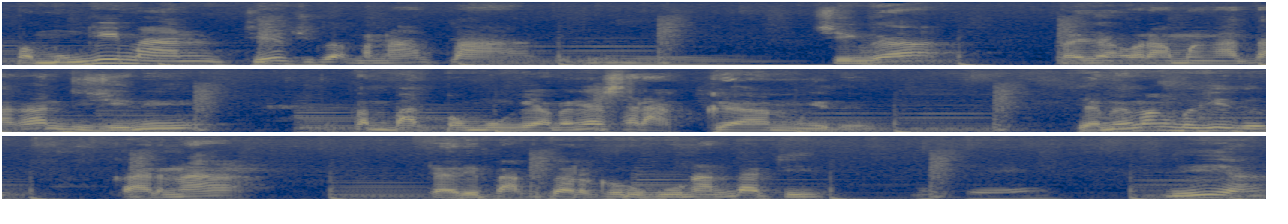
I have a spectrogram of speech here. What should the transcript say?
pemukiman, dia juga menata. gitu. Hmm. Sehingga banyak orang mengatakan di sini tempat pemukimannya seragam gitu. Ya memang begitu, karena dari faktor kerukunan tadi. Oke. Iya.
